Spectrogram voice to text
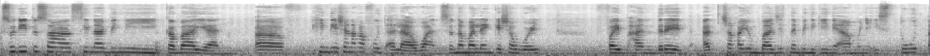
So dito sa sinabi ni Kabayan, uh, hindi siya naka food allowance. So namalengke siya worth 500 at saka yung budget na binigay ni amo niya is 2,000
